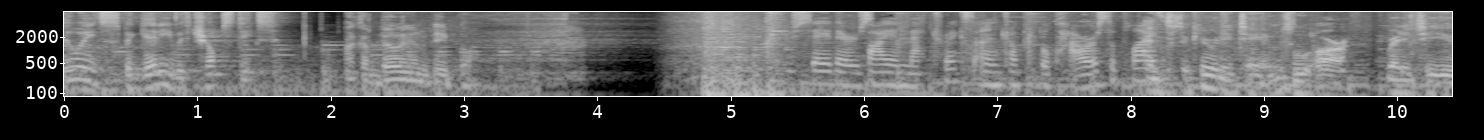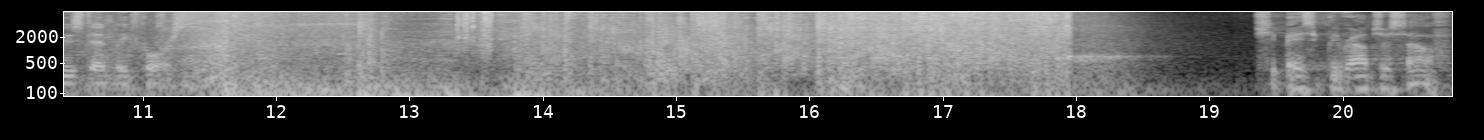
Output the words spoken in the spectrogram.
Who eats spaghetti with chopsticks? Like a billion people You say there's biometrics, uninterruptible power supplies. And security teams who are ready to use deadly force. Basically robs herself.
